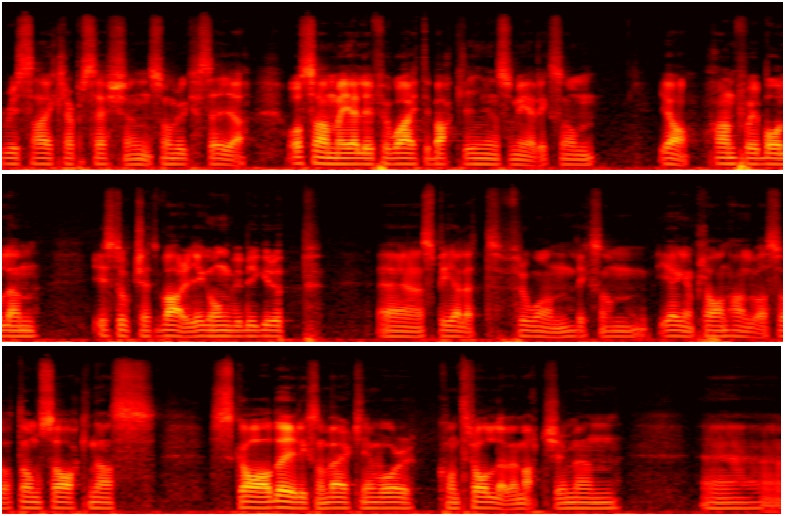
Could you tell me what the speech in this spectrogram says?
recyclar possession som man brukar säga. Och samma gäller för White i backlinjen som är liksom, ja, han får ju bollen i stort sett varje gång vi bygger upp eh, spelet från liksom egen planhalva. Så att de saknas skadar ju liksom verkligen vår kontroll över matcher. Men eh,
